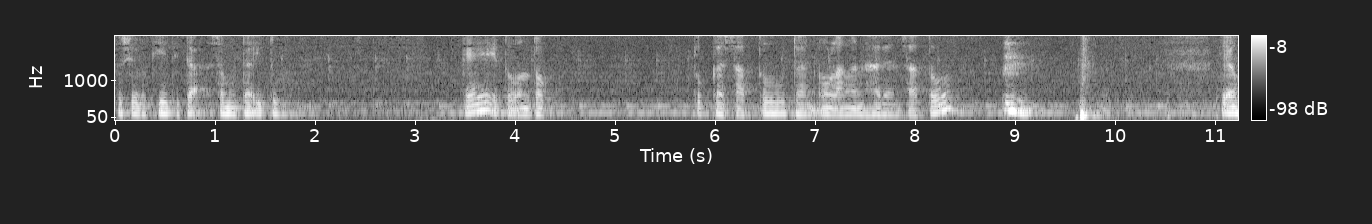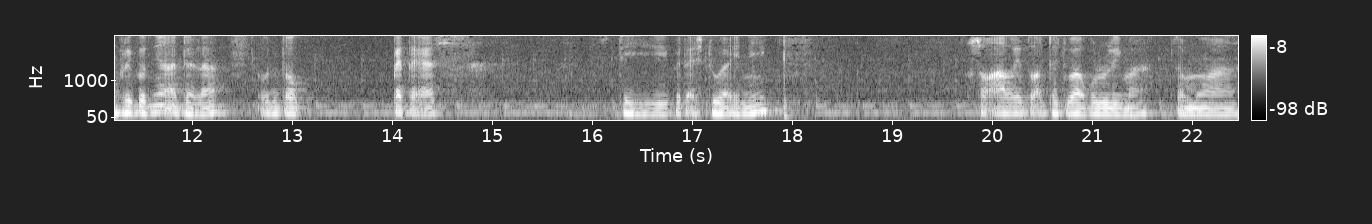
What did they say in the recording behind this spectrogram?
sosiologi tidak semudah itu. Oke itu untuk tugas satu dan ulangan harian satu. Yang berikutnya adalah untuk PTS di PTS 2 ini soal itu ada 25 semua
